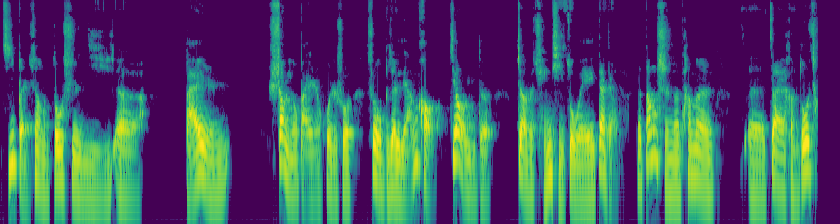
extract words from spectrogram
基本上都是以呃白人。上有白人，或者说受比较良好教育的这样的群体作为代表的，那当时呢，他们呃在很多场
